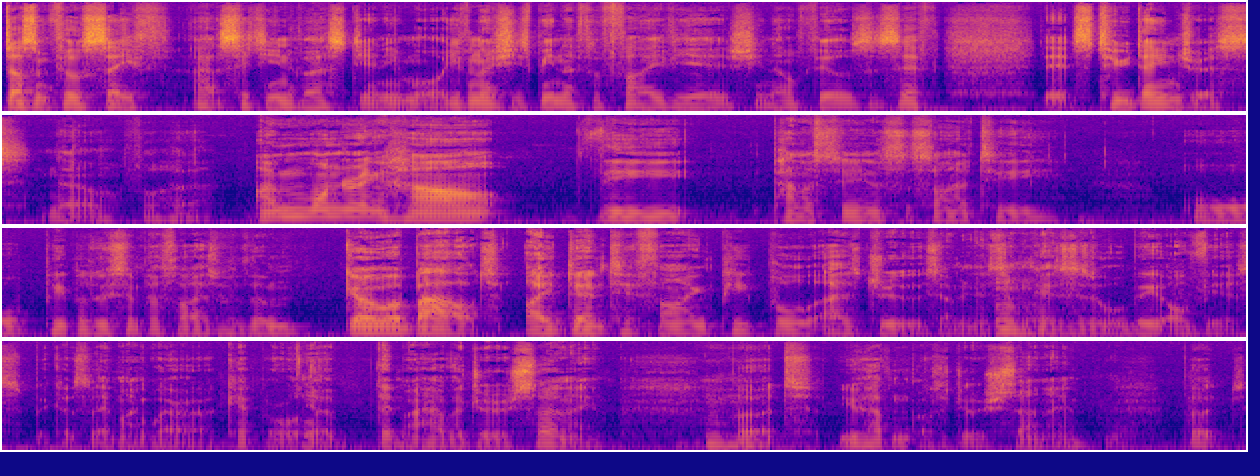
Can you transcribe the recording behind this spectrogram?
doesn't feel safe at City University anymore. Even though she's been there for five years, she now feels as if it's too dangerous now for her. I'm wondering how the Palestinian Society or people who sympathize with them go about identifying people as Jews. I mean, in some mm-hmm. cases it will be obvious because they might wear a kippah or yeah. they might have a Jewish surname. Mm-hmm. But you haven't got a Jewish surname. But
